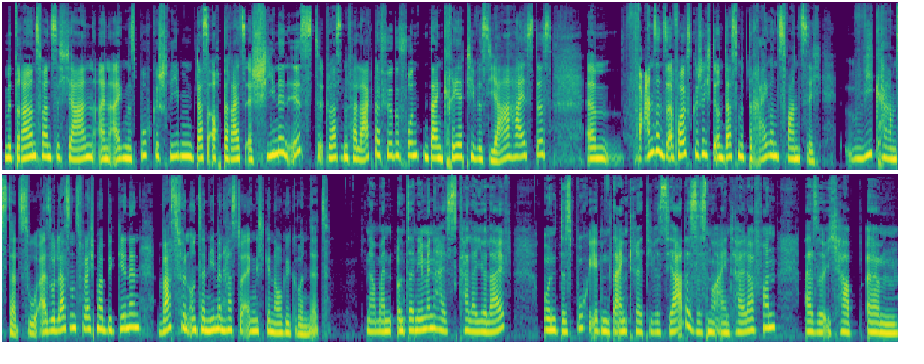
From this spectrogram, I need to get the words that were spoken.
mit 23 Jahren ein eigenes Buch geschrieben, das auch bereits erschienen ist. Du hast einen Verlag dafür gefunden. Dein kreatives Jahr heißt es. Ähm, Wahnsinns Erfolgsgeschichte und das mit 23. Wie kam es dazu? Also lass uns vielleicht mal beginnen. Was für ein Unternehmen hast du eigentlich genau gegründet? Genau, mein Unternehmen heißt Color Your Life und das Buch eben Dein kreatives Jahr, das ist nur ein Teil davon. Also ich habe ähm,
